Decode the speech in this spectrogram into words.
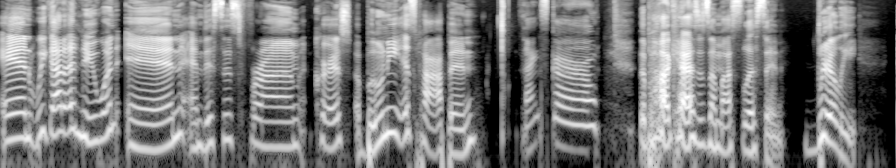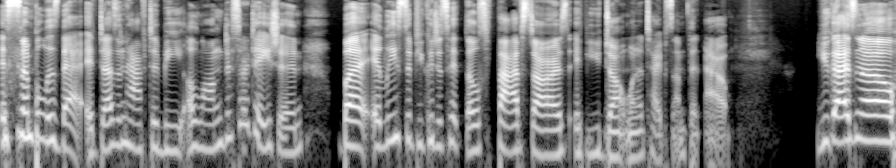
And we got a new one in, and this is from Chris. Boonie is popping. Thanks, girl. The podcast is a must listen. Really, as simple as that. It doesn't have to be a long dissertation, but at least if you could just hit those five stars if you don't want to type something out. You guys know,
